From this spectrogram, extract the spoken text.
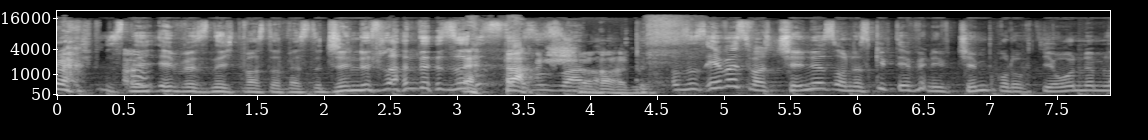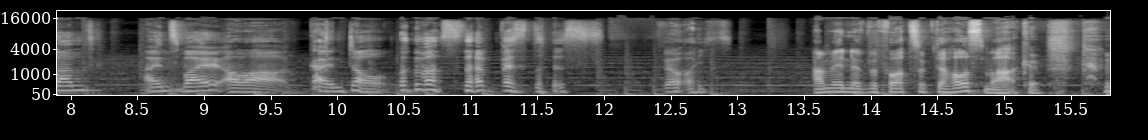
Ich wisst nicht, ihr wisst nicht, was der beste Gin des Landes ist. Das ist einfach. Das ist, ihr wisst, was Gin ist und es gibt definitiv Gin-Produktionen im Land. Ein, zwei, aber kein Tau. Was der beste ist für euch. Haben wir eine bevorzugte Hausmarke?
